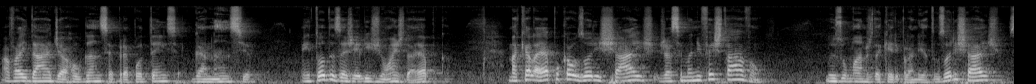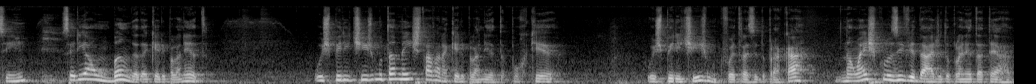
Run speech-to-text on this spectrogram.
a vaidade, a arrogância, a prepotência, ganância, em todas as religiões da época. Naquela época, os orixás já se manifestavam nos humanos daquele planeta. Os orixás, sim, seria a umbanda daquele planeta. O espiritismo também estava naquele planeta, porque o espiritismo que foi trazido para cá não é exclusividade do planeta Terra.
